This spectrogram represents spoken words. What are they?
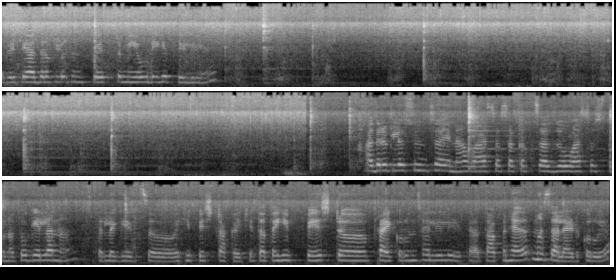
तर इथे अद्रक लसूण पेस्ट मी एवढी घेतलेली आहे. अद्रक लसूणचा आहे ना वास असा कच्चा जो वास असतो ना तो गेला ना तर लगेच ही पेस्ट टाकायची. तर आता ही पेस्ट फ्राय करून झालेली आहे. तर आता आपण ह्यात मसाला ॲड करूया.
